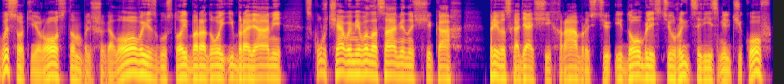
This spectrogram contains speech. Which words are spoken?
высокие ростом, большеголовые, с густой бородой и бровями, с курчавыми волосами на щеках, превосходящий храбростью и доблестью рыцарей и смельчаков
